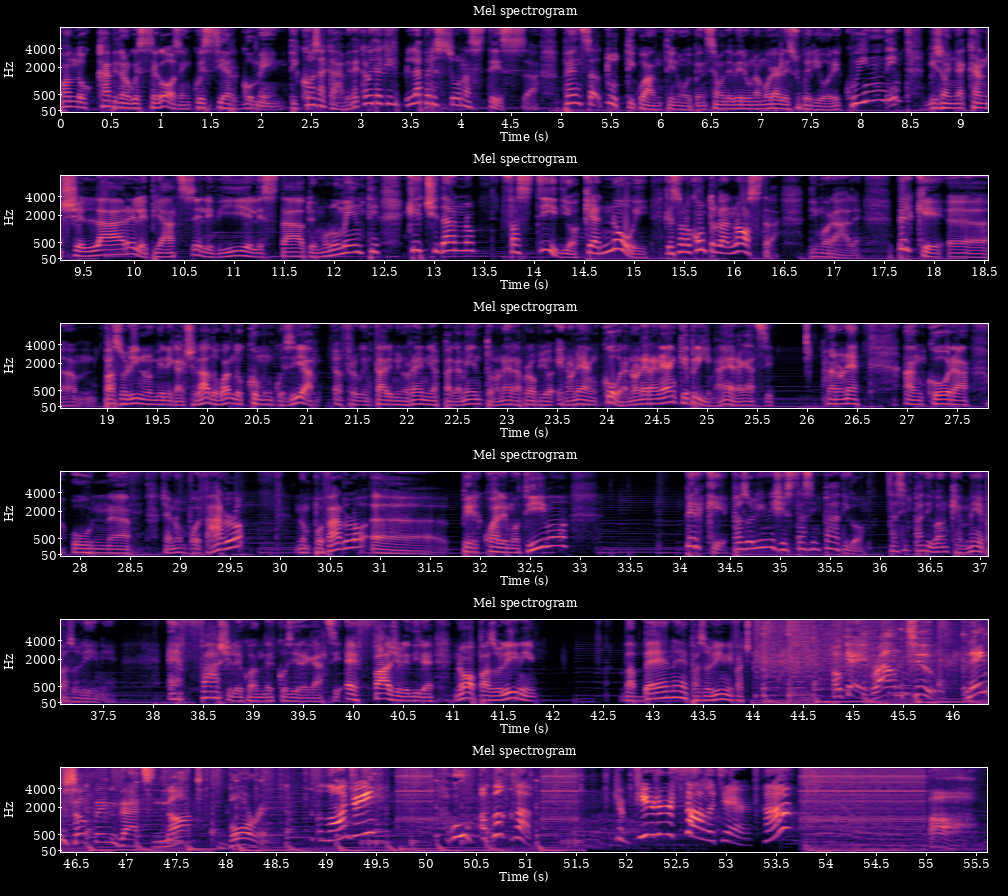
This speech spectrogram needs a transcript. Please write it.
quando capitano queste cose, in questi argomenti, cosa capita? Capita che la persona stessa pensa, tutti quanti noi pensiamo di avere una morale superiore, quindi bisogna cancellare le piazze, le vie, le statue, i monumenti che ci danno fastidio, che a noi, che sono contro la nostra di morale. Perché eh, Pasolini non viene cancellato quando comunque sia a frequentare minorenni a pagamento non era proprio, e non è ancora, non era neanche prima, eh ragazzi? Ma non è ancora un... cioè non puoi farlo, non puoi farlo, uh, per quale motivo? Perché Pasolini ci sta simpatico, sta simpatico anche a me Pasolini. È facile quando è così ragazzi, è facile dire no Pasolini va bene, Pasolini faccia... Ok, round 2. Name something that's not boring. A laundry? Ooh, a book club. Computer solitaire, huh? Ah.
